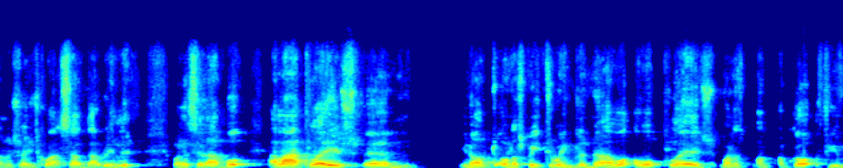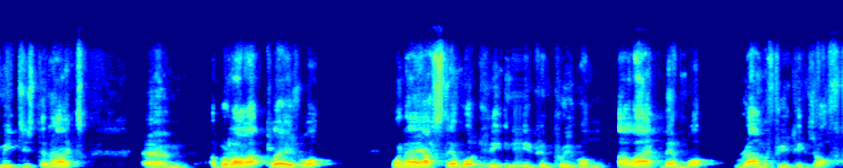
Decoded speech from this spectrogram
And it sounds quite sad that really when I say that. But I like players. Um, you know, when I speak to England now, I want, players. I, have got a few meetings tonight, um, but I like players. What when I ask them, what do you think you need to improve on? I like them. What ram a few things off.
